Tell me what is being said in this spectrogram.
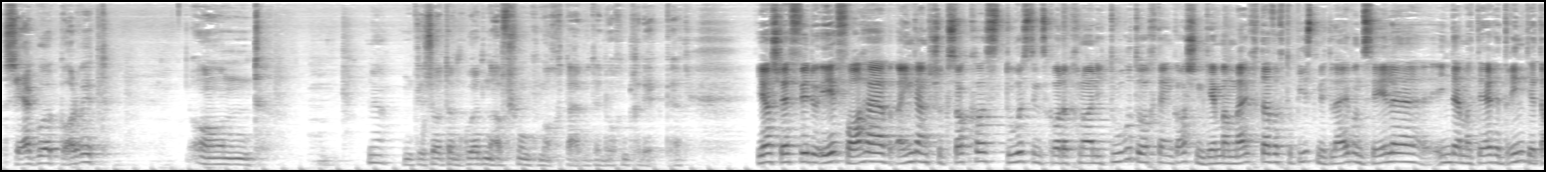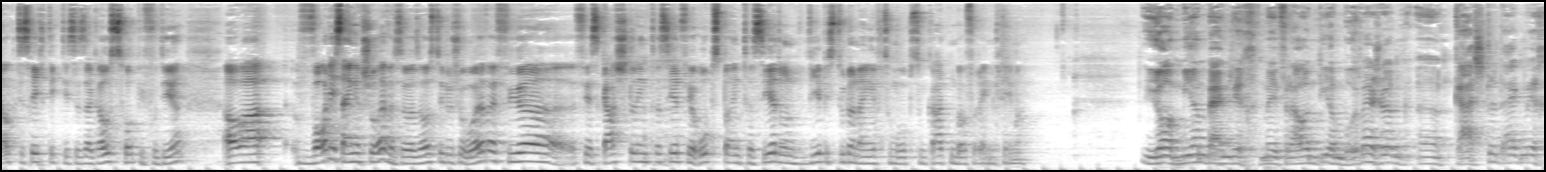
sehr gut gearbeitet. Und, Ja. und das hat einen guten Aufschwung gemacht, auch wieder nach dem Krieg. Gell. Ja, Steff, wie du eh vorher eingangs schon gesagt hast, du hast uns gerade eine kleine Tour durch den Gaschen gegeben. Man merkt einfach, du bist mit Leib und Seele in der Materie drin. Dir taugt das richtig, das ist ein großes Hobby von dir. Aber war das eigentlich schon immer so? Also hast du dich schon immer für, fürs Gastel interessiert, für Obstbau interessiert und wie bist du dann eigentlich zum Obst- und Gartenbauverein gekommen? Ja, wir haben eigentlich, meine Frau und die haben alle schon äh, gastelt eigentlich,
